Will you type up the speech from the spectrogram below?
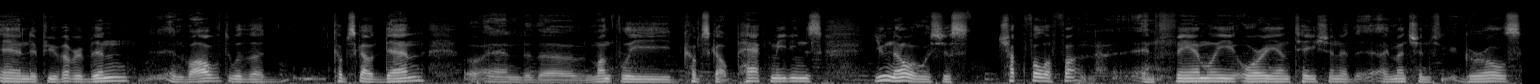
and if you've ever been involved with the Cub Scout Den and the monthly Cub Scout pack meetings, you know it was just chock full of fun and family orientation. I mentioned girls.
